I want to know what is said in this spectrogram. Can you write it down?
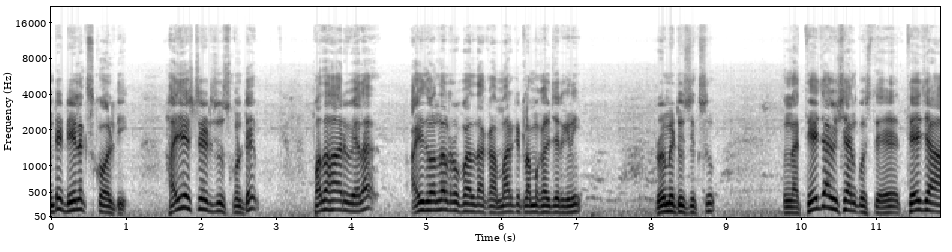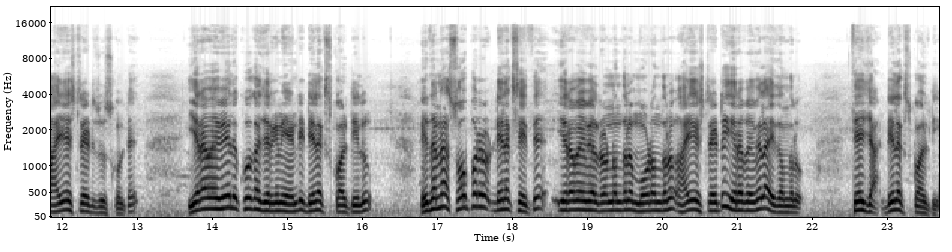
అంటే డీలక్స్ క్వాలిటీ హైయెస్ట్ రేట్ చూసుకుంటే పదహారు వేల ఐదు వందల రూపాయల దాకా మార్కెట్లో అమ్మకాలు జరిగినాయి. రోమి టూ సిక్స్ ఇంకా తేజ విషయానికి వస్తే తేజ హైయెస్ట్ రేట్ చూసుకుంటే ఇరవై వేలు ఎక్కువగా జరిగినాయండి డీలక్స్ క్వాలిటీలు. ఏదన్నా సూపర్ డీలక్స్ అయితే ఇరవై వేల రెండు వందలు మూడు వందలు హైయెస్ట్ రేటు ఇరవై వేల ఐదు వందలు. Teja deluxe quality.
